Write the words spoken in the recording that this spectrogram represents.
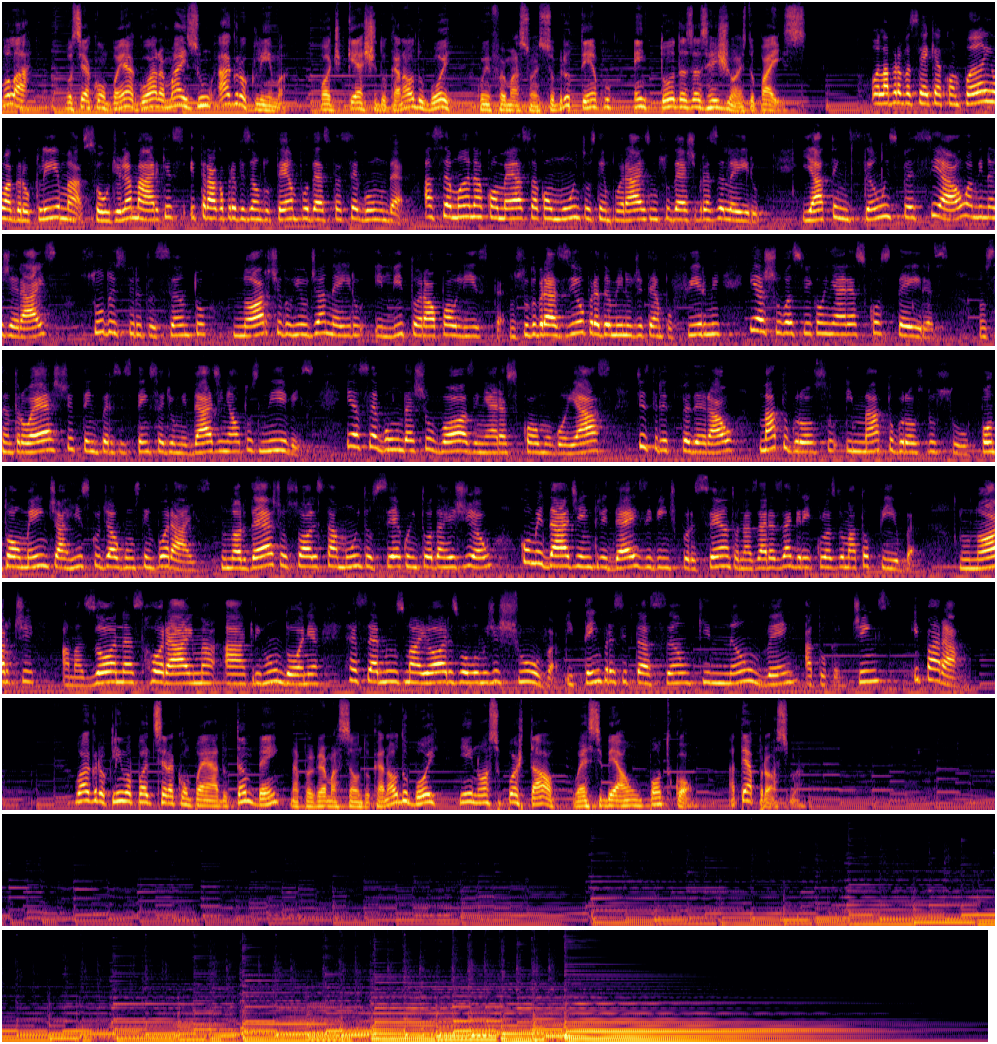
Olá, você acompanha agora mais um Agroclima, podcast do canal do Boi com informações sobre o tempo em todas as regiões do país. Olá para você que acompanha o Agroclima, sou Julia Marques e trago a previsão do tempo desta segunda. A semana começa com muitos temporais no sudeste brasileiro e atenção especial a Minas Gerais, sul do Espírito Santo, norte do Rio de Janeiro e litoral paulista. No sul do Brasil, predomínio de tempo firme e as chuvas ficam em áreas costeiras. No centro-oeste, tem persistência de umidade em altos níveis. E a segunda é chuvosa em áreas como Goiás, Distrito Federal, Mato Grosso e Mato Grosso do Sul. Pontualmente, há risco de alguns temporais. No Nordeste, o solo está muito seco em toda a região, com umidade entre 10% e 20% nas áreas agrícolas do Mato Piba. No Norte, Amazonas, Roraima, Acre e Rondônia recebem os maiores volumes de chuva e tem precipitação que não vem a Tocantins e Pará. O agroclima pode ser acompanhado também na programação do Canal do Boi e em nosso portal, o sba1.com. Até a próxima!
